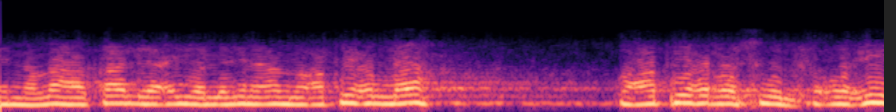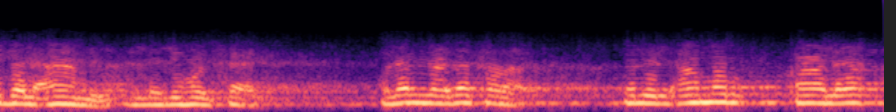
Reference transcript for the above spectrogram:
إن الله قال يا أيها الذين آمنوا أطيعوا الله وأطيعوا الرسول فأعيد العامل الذي هو الفعل. ولما ذكر أولي الأمر قال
